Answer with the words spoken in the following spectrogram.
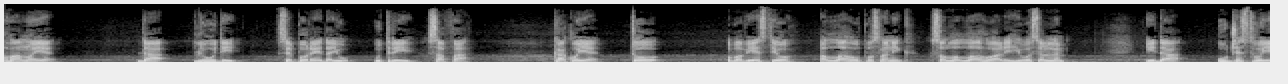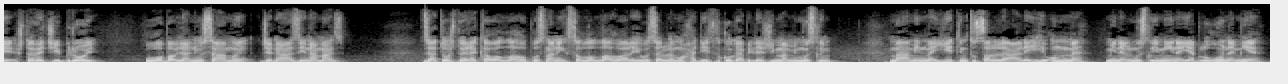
Pohvalno je da ljudi se poredaju u tri safa kako je to obavijestio Allahu poslanik sallallahu alaihi wasallam i da učestvuje što veći broj u obavljanju same dženazi namaz. Zato što je rekao Allahu poslanik sallallahu alaihi wasallam u hadithu koga bilježi imam i muslim Ma min majitin tusalla alaihi umme min al muslimina jeblugune mije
